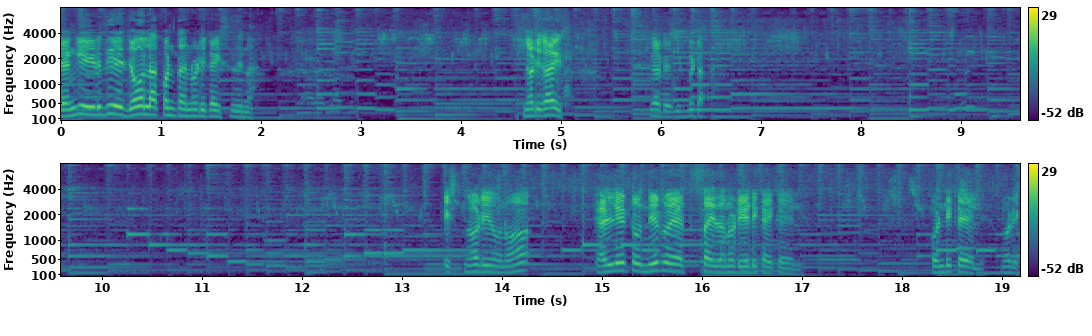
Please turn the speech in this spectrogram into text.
ಹೆಂಗೆ ಹಿಡಿದು ಜೋಲ್ ಹಾಕೊಂತ ನೋಡಿ ಗೈಸ್ ಇದನ್ನ. ನೋಡಿ ಗಾಯ್ಸ್ ಹೇಳ್ರಿ, ಬಿಟ್ಬಿಟ್ಟ. ನೋಡಿ ಇವನು, ಎರಡು ಲೀಟ್ರ್ ನೀರು ಎತ್ತಿಸ್ತಾ ಇದ್ದ ನೋಡಿ ಎಡಿಕಾಯಿ ಕೈಯಲ್ಲಿ. ಕೊಂಡಿಕಾಯಲ್ಲಿ ನೋಡಿ.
